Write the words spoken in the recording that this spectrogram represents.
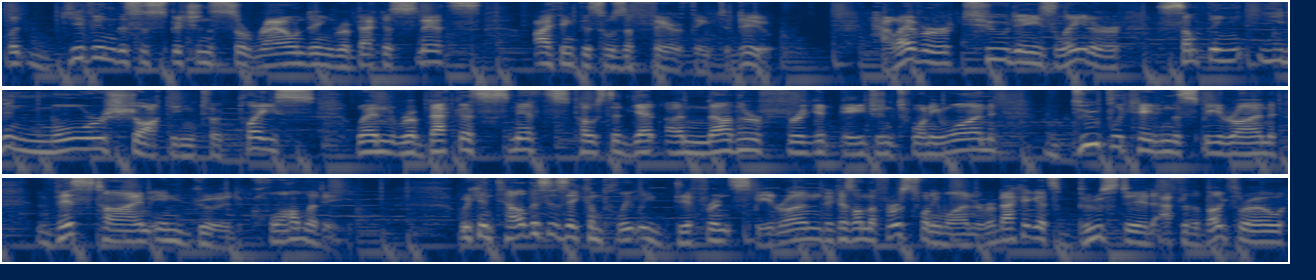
but given the suspicions surrounding Rebecca Smiths, I think this was a fair thing to do. However, two days later, something even more shocking took place when Rebecca Smiths posted yet another Frigate Agent 21, duplicating the speedrun, this time in good quality. We can tell this is a completely different speedrun because on the first 21, Rebecca gets boosted after the bug throw,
